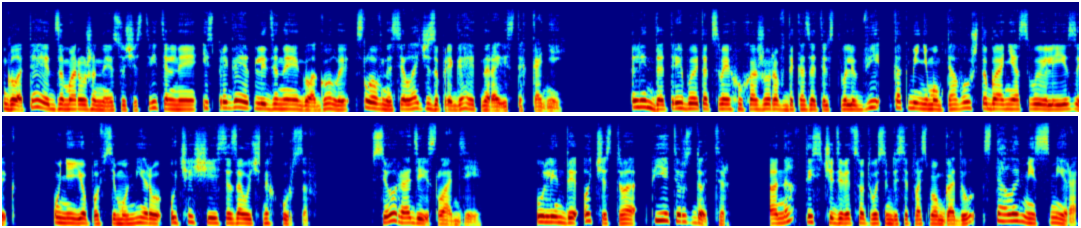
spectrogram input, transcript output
глотает замороженные существительные и спрягает ледяные глаголы, словно силач запрягает норовистых коней. Линда требует от своих ухажеров доказательства любви как минимум того, чтобы они освоили язык, у нее по всему миру учащиеся заочных курсов. Все ради Исландии. У Линды отчество Пьетерсдоттер. Она в 1988 году стала мисс мира.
